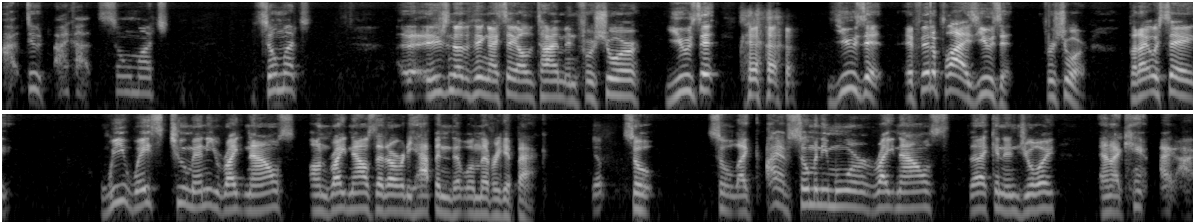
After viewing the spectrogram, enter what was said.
I, dude i got so much so much uh, here's another thing i say all the time and for sure use it use it. If it applies, use it for sure. But I always say we waste too many right nows on right nows that already happened that we'll never get back. Yep. So so like I have so many more right nows that I can enjoy, and I can't. I I,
